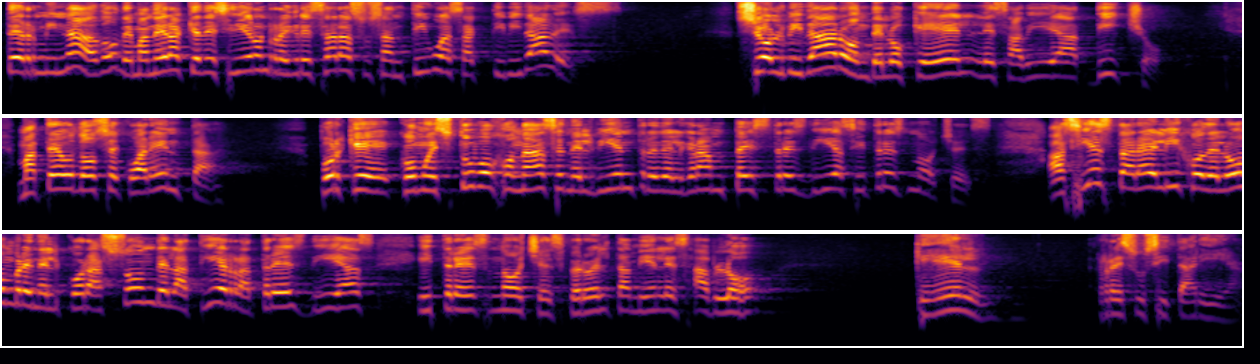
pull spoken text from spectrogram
terminado, de manera que decidieron regresar a sus antiguas actividades. Se olvidaron de lo que él les había dicho. Mateo 12:40. Porque como estuvo Jonás en el vientre del gran pez tres días y tres noches, así estará el Hijo del Hombre en el corazón de la tierra tres días y tres noches. Pero él también les habló que él resucitaría.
